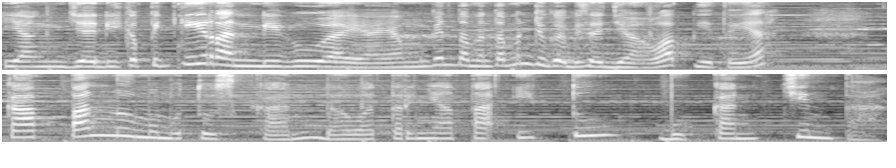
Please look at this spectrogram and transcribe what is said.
yang jadi kepikiran di gua ya, yang mungkin teman-teman juga bisa jawab gitu ya. Kapan lu memutuskan bahwa ternyata itu bukan cinta?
